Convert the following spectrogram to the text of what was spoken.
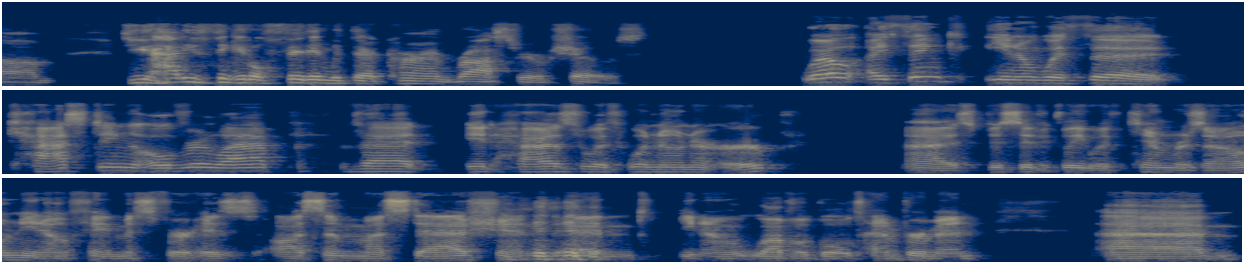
Um, do you? How do you think it'll fit in with their current roster of shows? Well, I think you know with the casting overlap that it has with Wynonna Earp, uh, specifically with Tim Rozon, you know, famous for his awesome mustache and and you know lovable temperament. Um,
